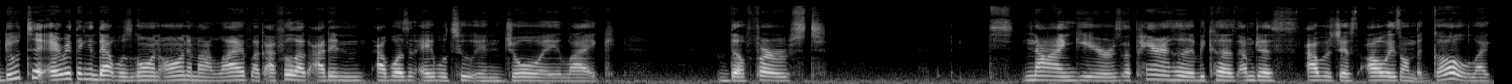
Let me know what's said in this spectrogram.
due to everything that was going on in my life, like I feel like I didn't I wasn't able to enjoy like the first nine years of parenthood because I'm just I was just always on the go. Like,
